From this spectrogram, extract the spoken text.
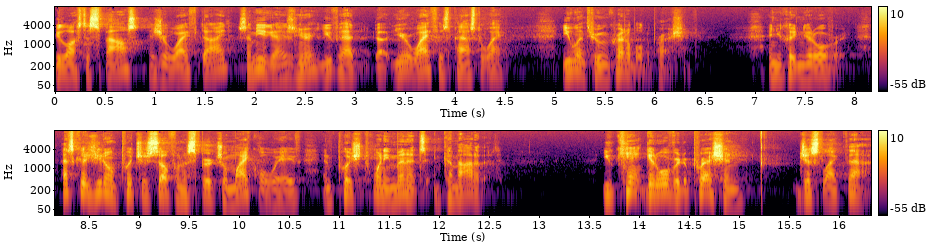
You lost a spouse as your wife died. Some of you guys in here, you've had, uh, your wife has passed away. You went through incredible depression and you couldn't get over it. That's because you don't put yourself in a spiritual microwave and push 20 minutes and come out of it. You can't get over depression just like that.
